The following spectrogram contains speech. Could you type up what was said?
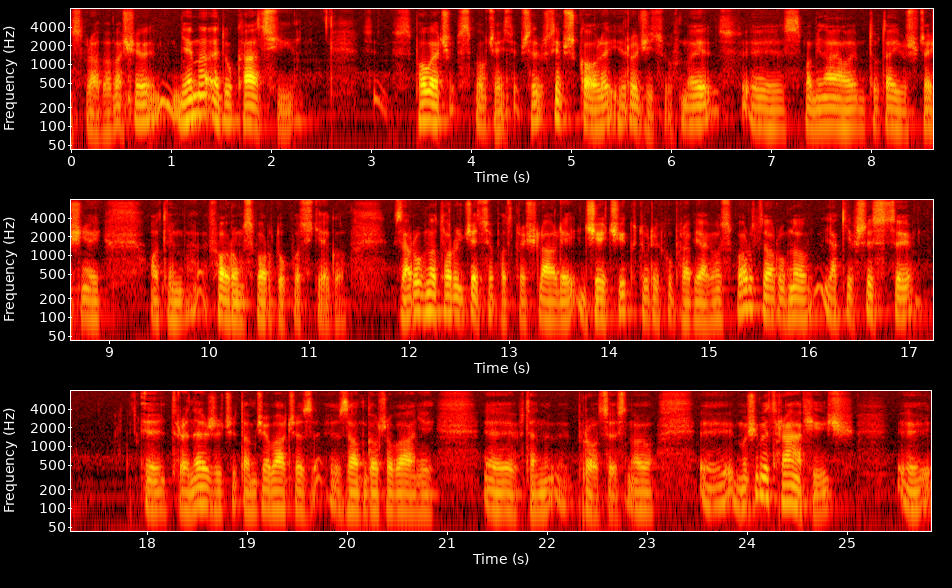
sprawę. Właśnie nie ma edukacji społecz, w społeczeństwie, przede wszystkim w szkole i rodziców. My y, wspominałem tutaj już wcześniej o tym Forum Sportu Polskiego. Zarówno to rodzice podkreślali dzieci, których uprawiają sport, zarówno jak i wszyscy y, trenerzy czy tam działacze z, zaangażowani y, w ten proces. No, y, musimy trafić y,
